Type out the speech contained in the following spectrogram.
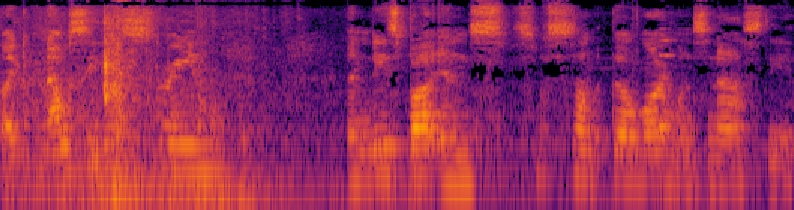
Like now see LCD screen and these buttons. Some the alarm one's nasty.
